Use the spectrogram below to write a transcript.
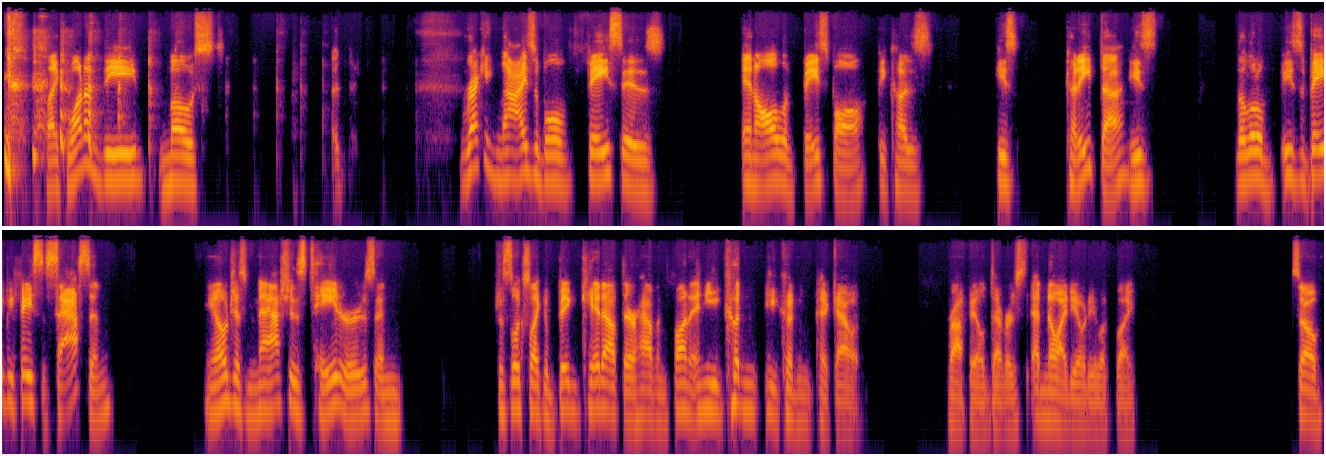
like one of the most uh, recognizable faces in all of baseball because he's Carita. He's the little he's a baby face assassin. You know, just mashes taters and just looks like a big kid out there having fun. And he couldn't he couldn't pick out Rafael Devers. Had no idea what he looked like. So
